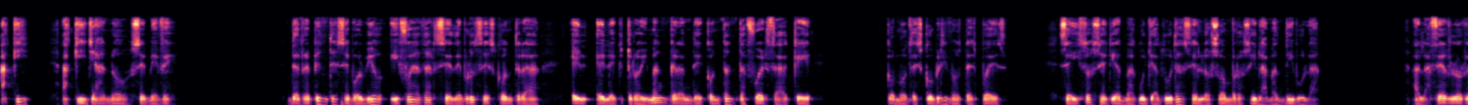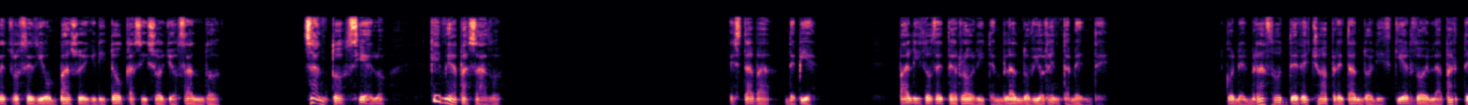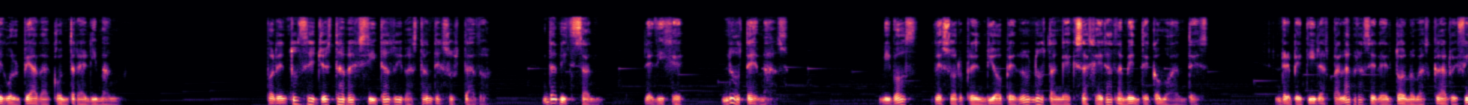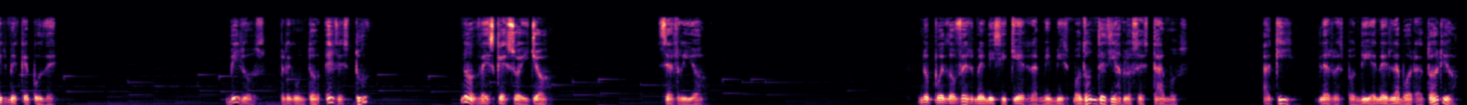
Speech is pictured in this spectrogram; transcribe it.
Aquí, aquí ya no se me ve. De repente se volvió y fue a darse de bruces contra el electroimán grande con tanta fuerza que, como descubrimos después, se hizo serias magulladuras en los hombros y la mandíbula. Al hacerlo retrocedió un paso y gritó casi sollozando. —¡Santo cielo! ¿Qué me ha pasado? Estaba de pie, pálido de terror y temblando violentamente, con el brazo derecho apretando el izquierdo en la parte golpeada contra el imán. Por entonces yo estaba excitado y bastante asustado. «Davidson», le dije, «no temas». Mi voz le sorprendió, pero no tan exageradamente como antes. Repetí las palabras en el tono más claro y firme que pude. «Vilos», preguntó, «¿eres tú?» «¿No ves que soy yo?» Se rió. No puedo verme ni siquiera a mí mismo. ¿Dónde diablos estamos? Aquí, le respondí, en el laboratorio.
